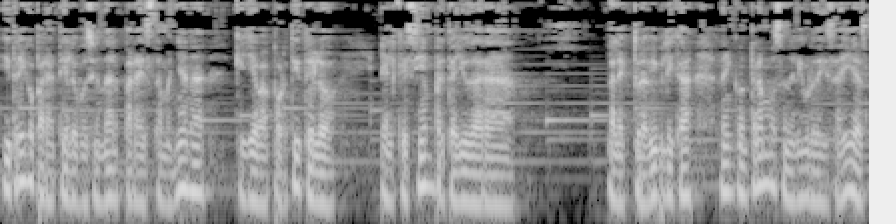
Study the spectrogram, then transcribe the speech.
y traigo para ti el devocional para esta mañana que lleva por título El que siempre te ayudará. La lectura bíblica la encontramos en el libro de Isaías,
